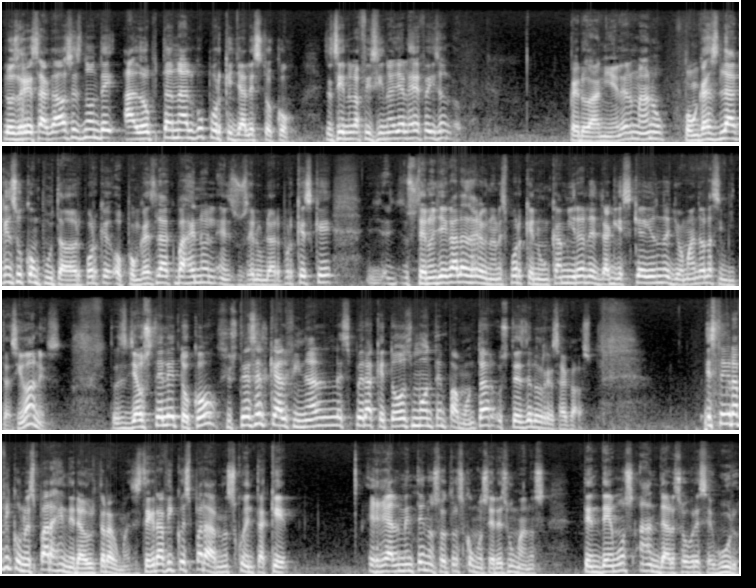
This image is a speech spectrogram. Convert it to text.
Los rezagados es donde adoptan algo porque ya les tocó. Decir, en la oficina ya el jefe dice, pero Daniel, hermano, ponga Slack en su computador porque, o ponga Slack, bájenlo en, su celular porque es que usted no llega a las reuniones porque nunca mira el Slack y es que ahí es donde yo mando las invitaciones. Entonces ya a usted le tocó. Si usted es el que al final espera que todos monten para montar, usted es de los rezagados. Este gráfico no es para generar traumas, este gráfico es para darnos cuenta que realmente nosotros como seres humanos tendemos a andar sobre seguro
